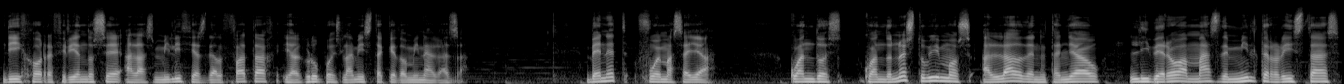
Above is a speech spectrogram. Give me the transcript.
dijo refiriéndose a las milicias de Al-Fatah y al grupo islamista que domina Gaza. Bennett fue más allá. Cuando, cuando no estuvimos al lado de Netanyahu, liberó a más de mil terroristas,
